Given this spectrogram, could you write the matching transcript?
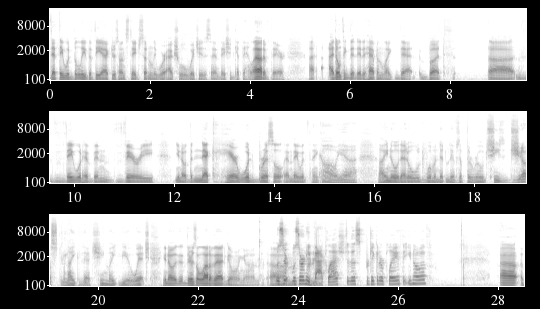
that they would believe that the actors on stage suddenly were actual witches and they should get the hell out of there. I I don't think that it happened like that, but uh, they would have been very, you know, the neck hair would bristle, and they would think, oh yeah. I know that old woman that lives up the road. She's just like that. She might be a witch. You know, th- there's a lot of that going on. Was there Um, was there any backlash to this particular play that you know of? uh, a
